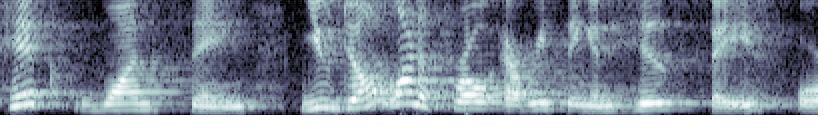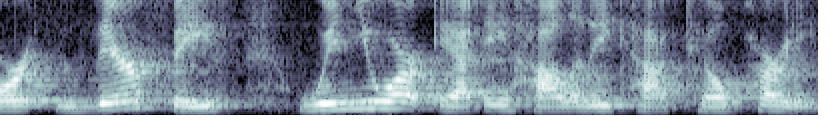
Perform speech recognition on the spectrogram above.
Pick one thing. You don't want to throw everything in his face or their face when you are at a holiday cocktail party.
